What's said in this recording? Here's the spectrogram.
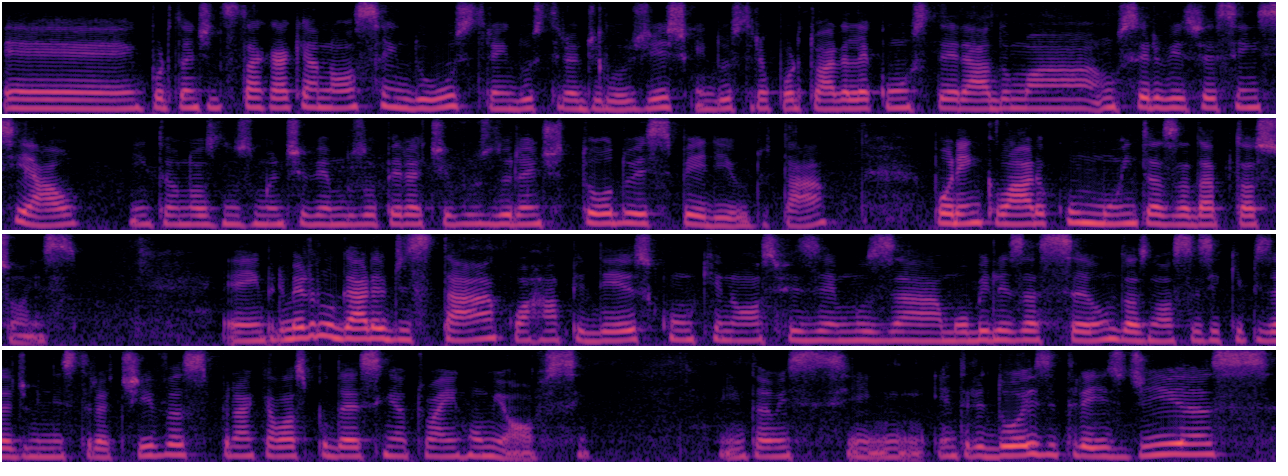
é importante destacar que a nossa indústria, a indústria de logística, a indústria portuária, é considerada uma, um serviço essencial. Então, nós nos mantivemos operativos durante todo esse período, tá? Porém, claro, com muitas adaptações. É, em primeiro lugar, eu destaco a rapidez com que nós fizemos a mobilização das nossas equipes administrativas para que elas pudessem atuar em home office. Então, entre dois e três dias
